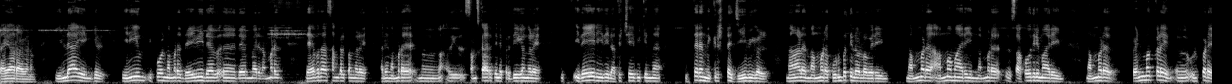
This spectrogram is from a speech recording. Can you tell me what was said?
തയ്യാറാകണം. ഇല്ല എങ്കിൽ ഇനിയും ഇപ്പോൾ നമ്മുടെ ദേവീ ദേവ ദേവന്മാർ നമ്മുടെ ദേവതാ സങ്കല്പങ്ങളെ അല്ലെങ്കിൽ നമ്മുടെ സംസ്കാരത്തിന്റെ പ്രതീകങ്ങളെ ഇതേ രീതിയിൽ അധിക്ഷേപിക്കുന്ന ഇത്തരം നികൃഷ്ട ജീവികൾ നാളെ നമ്മുടെ കുടുംബത്തിലുള്ളവരെയും നമ്മുടെ അമ്മമാരെയും നമ്മുടെ സഹോദരിമാരെയും നമ്മുടെ പെൺമക്കളെ ഉൾപ്പെടെ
